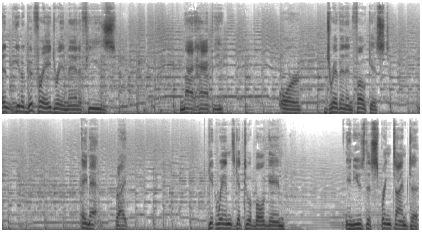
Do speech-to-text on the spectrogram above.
And, you know, good for Adrian, man, if he's not happy or driven and focused. Amen, right? Get wins, get to a bowl game, and use this springtime to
